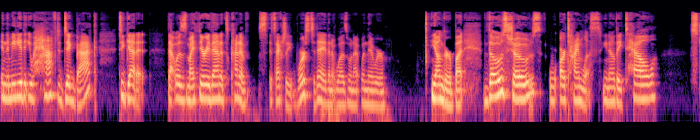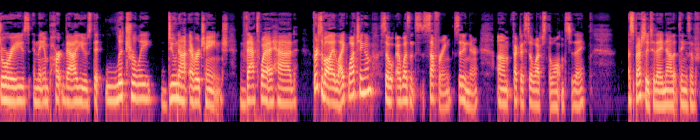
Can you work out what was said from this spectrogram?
in the media that you have to dig back to get it. That was my theory then. It's kind of it's actually worse today than it was when I, when they were younger, but those shows are timeless. You know, they tell stories and they impart values that literally do not ever change. That's why I had First of all, I like watching them, so I wasn't suffering sitting there. Um, in fact, I still watched the Waltons today especially today now that things have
